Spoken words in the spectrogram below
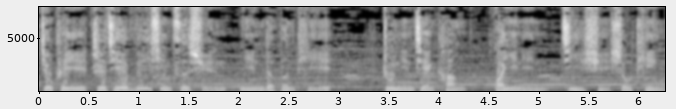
就可以直接微信咨询您的问题。祝您健康，欢迎您继续收听。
